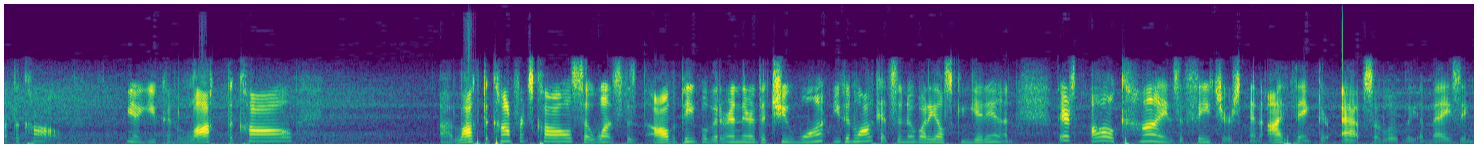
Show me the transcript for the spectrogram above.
of the call. You know, you can lock the call uh, lock the conference call so once the, all the people that are in there that you want, you can lock it so nobody else can get in. There's all kinds of features, and I think they're absolutely amazing,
